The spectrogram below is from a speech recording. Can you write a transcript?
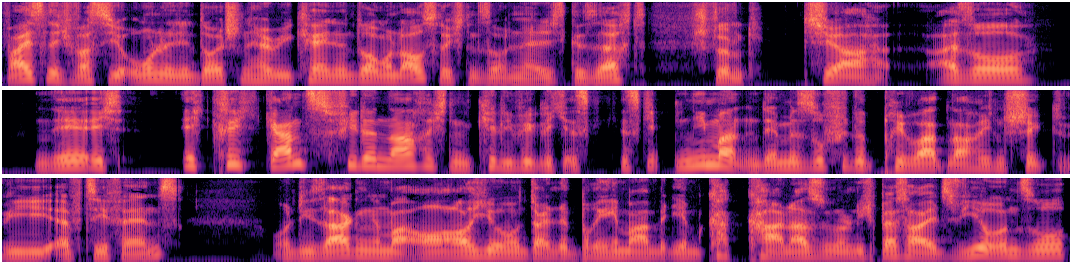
Weiß nicht, was sie ohne den deutschen Harry Kane in Dortmund ausrichten sollen, ehrlich gesagt. Stimmt. Tja, also, nee, ich, ich kriege ganz viele Nachrichten, Killy, wirklich. Es, es gibt niemanden, der mir so viele Privatnachrichten schickt wie FC-Fans. Und die sagen immer, oh, hier und deine Bremer mit ihrem Kackkana sind doch nicht besser als wir und so.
